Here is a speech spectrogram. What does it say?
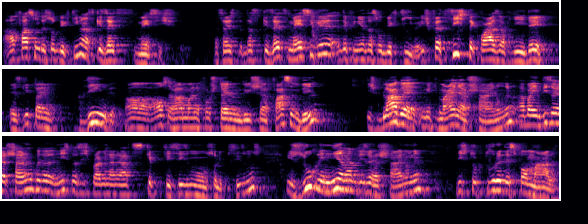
Auffassung des Objektiven als gesetzmäßig. Das heißt, das Gesetzmäßige definiert das Objektive. Ich verzichte quasi auf die Idee, es gibt ein Ding äh, außerhalb meiner Vorstellung, die ich erfassen will. Ich bleibe mit meinen Erscheinungen, aber in dieser Erscheinung bedeutet nicht, dass ich bleibe in einer Art Skeptizismus und Solipsismus. Ich suche innerhalb dieser Erscheinungen die Struktur des Formalen.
